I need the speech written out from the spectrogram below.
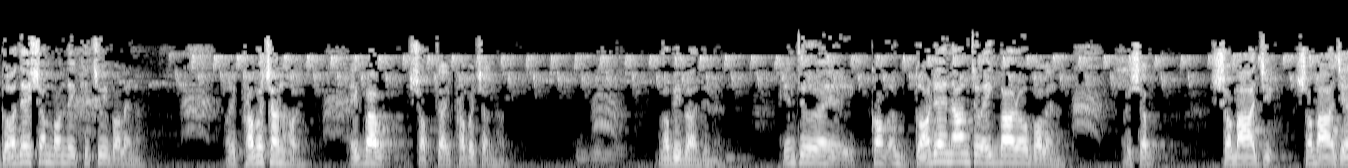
গদের সম্বন্ধে কিছুই বলে না। ওই প্রবচন হয়। একবার সপ্তাহে প্রবচন হয়। রবিবার দিনে কিন্তু গডের নাম তো একবারও বলে না। ওইসব সমাজ, সমাজে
